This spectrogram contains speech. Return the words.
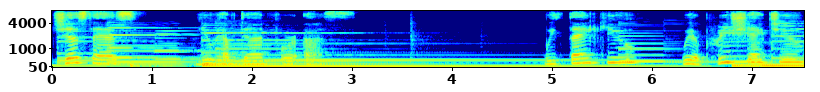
just as you have done for us. We thank you. We appreciate you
